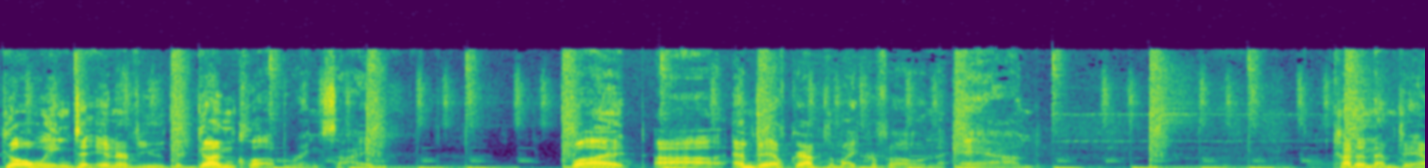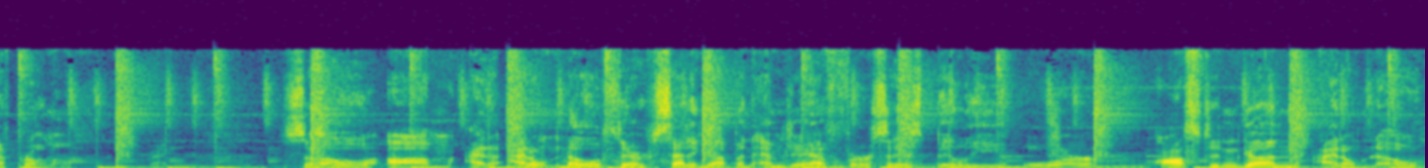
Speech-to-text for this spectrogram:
going to interview the Gunn Club ringside, but uh, MJF grabbed the microphone and cut an MJF promo. Right. So um, I, I don't know if they're setting up an MJF versus Billy or Austin Gunn. I don't know.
